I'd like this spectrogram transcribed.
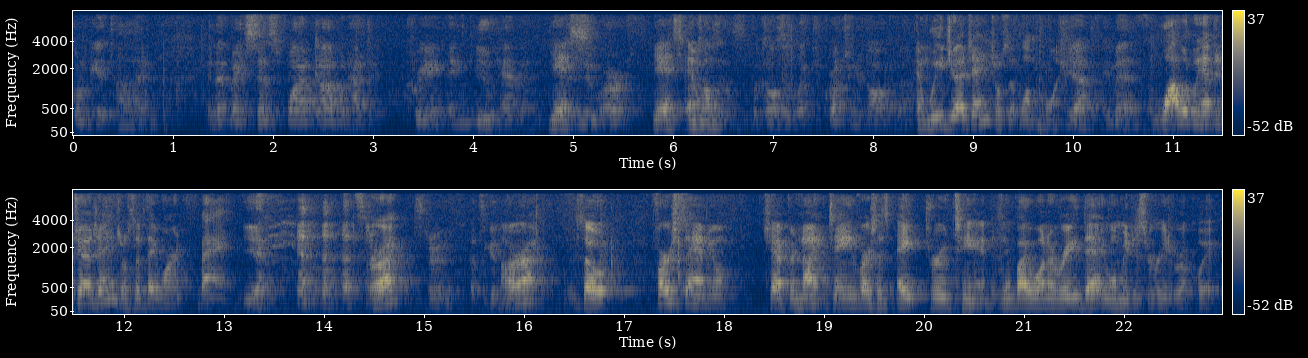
going to be a time, and that makes sense why God would have to create a new heaven Yes. and a new earth. Yes, and Because, it's, because of like the corruption you're talking about. and we judge angels at one point. Yeah, amen. Why would we have to judge angels if they weren't bad? Yeah. that's All right. That's true. That's a good All point. right. So, 1 Samuel chapter 19, verses 8 through 10. Does anybody want to read that? You want me to just read it real quick?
